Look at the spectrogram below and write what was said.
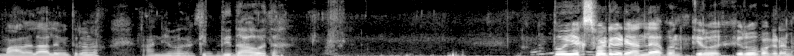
माळायला आलं मित्रांनो. आणि बघा किती धाव होता तो एक्सपर्ट गडी आणलाय आपण किरव किरव पकडायला.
